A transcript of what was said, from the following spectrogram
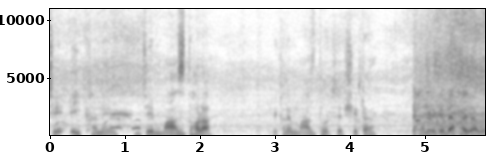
যে এইখানে যে মাছ ধরা, এখানে মাছ ধরছে, সেটা এখান থেকে দেখা যাবে।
